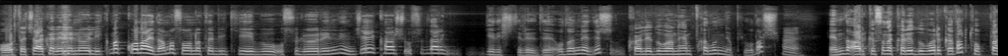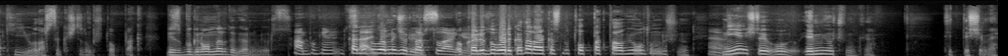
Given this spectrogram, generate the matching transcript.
Ortaçağ kalelerini öyle yıkmak kolaydı ama sonra tabii ki bu usul öğrenilince karşı usuller geliştirildi. O da nedir? Kale duvarını hem kalın yapıyorlar Evet. hem de arkasına kale duvarı kadar toprak yiyorlar. Sıkıştırılmış toprak. Biz bugün onları da görmüyoruz. Ha bugün Kale duvarını görüyoruz. duvar o kale görüyoruz. duvarı kadar arkasında toprak tabi olduğunu düşünün. Evet. Niye? İşte o emiyor çünkü titreşimi.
